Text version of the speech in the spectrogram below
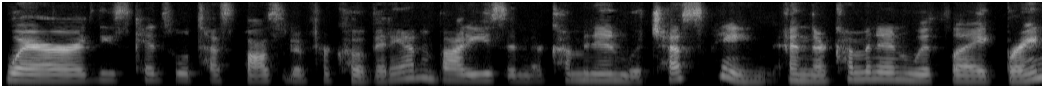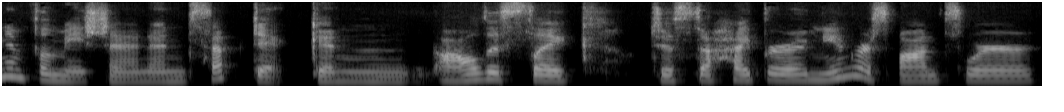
where these kids will test positive for COVID antibodies and they're coming in with chest pain and they're coming in with like brain inflammation and septic and all this like just a hyperimmune response where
